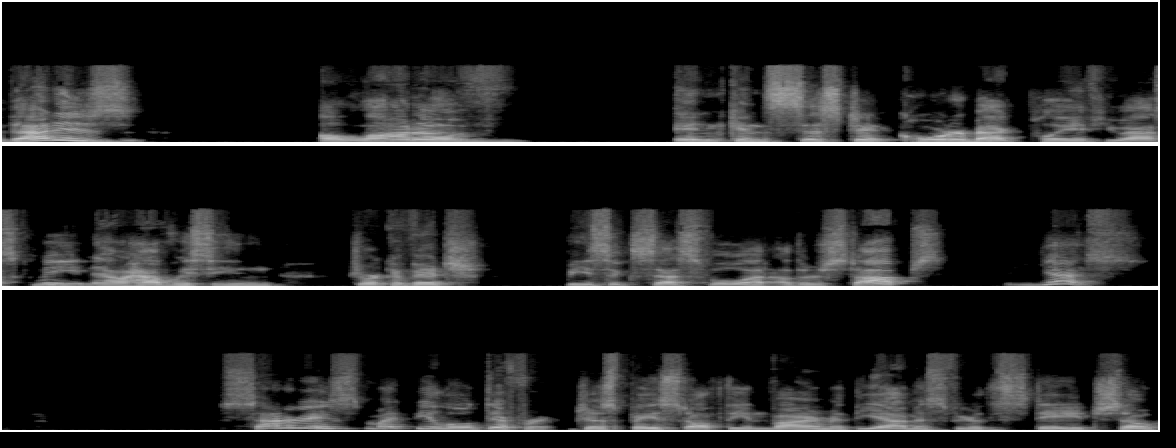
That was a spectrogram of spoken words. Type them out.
that is a lot of inconsistent quarterback play, if you ask me. Now, have we seen Jurkovec be successful at other stops? Yes. Saturdays might be a little different just based off the environment, the atmosphere, the stage. So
